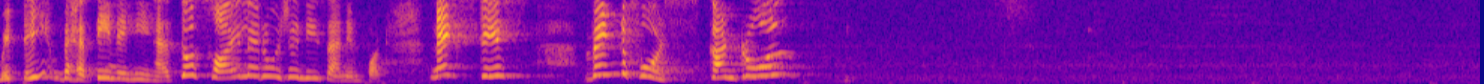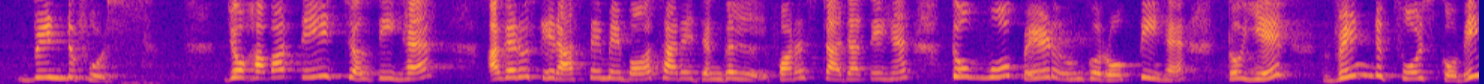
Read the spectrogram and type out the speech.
मिट्टी बहती नहीं है। तो soil erosion is an important next is wind force control wind force जो हवा तेज चलती है अगर उसके रास्ते में बहुत सारे जंगल फॉरेस्ट आ जाते हैं तो वो पेड़ उनको रोकती है। तो ये विंड फोर्स को भी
